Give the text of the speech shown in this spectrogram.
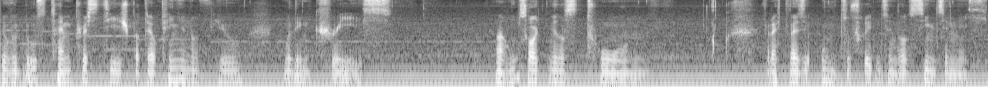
You will lose 10 prestige, but the opinion of you will increase. Warum sollten wir das tun? Vielleicht weil sie unzufrieden sind, oder sind sie nicht.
